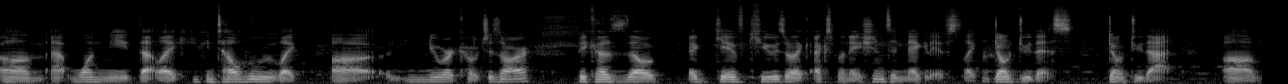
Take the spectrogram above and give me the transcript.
um, at one meet that like you can tell who like uh newer coaches are because they'll uh, give cues or like explanations and negatives. Like don't do this. Don't do that. Um,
